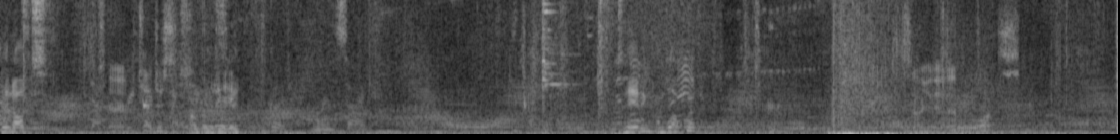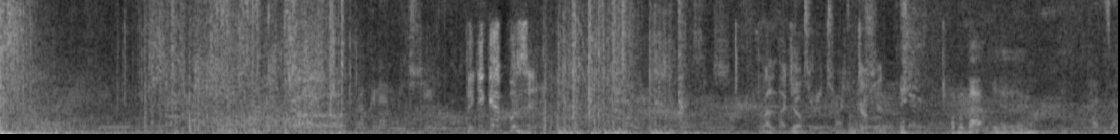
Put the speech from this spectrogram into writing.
They knocked. yeah. I just. Good, good, good. Good. We're inside. It's nading. I'm blocking it. So you did it. What? I joke. I'm joking. Up a bat. Yeah, yeah. yeah. Heads up.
